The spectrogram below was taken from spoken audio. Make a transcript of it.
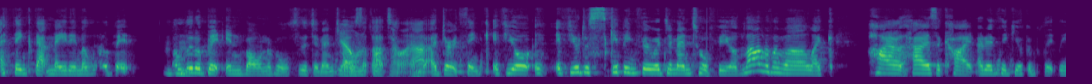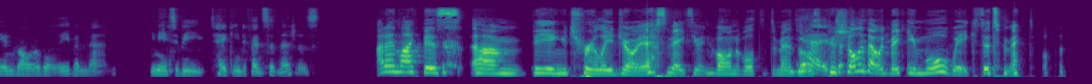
I think that made him a little bit a Mhm. little bit invulnerable to the Dementors Yeah, at that time. that. But I don't think if you're if, you're just skipping through a Dementor field, la la la la, like high high as a kite, I don't think you're completely invulnerable even then. You need to be taking defensive measures. I don't like this um being truly joyous makes you invulnerable to Dementors. Because do- surely that would make you more weak to Dementors.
